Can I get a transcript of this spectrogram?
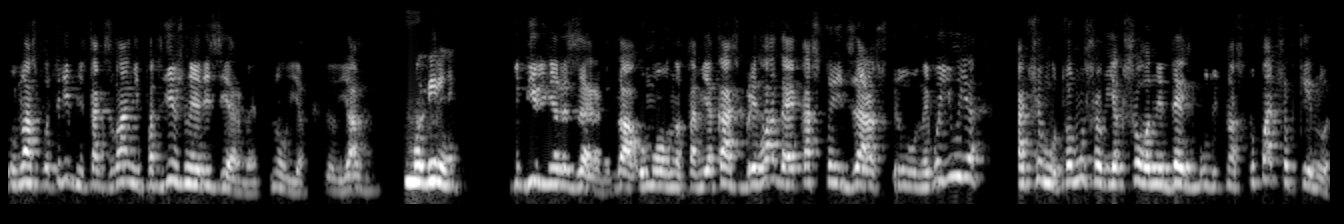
у нас потрібні так звані подвіжні резерви. Ну, як я Мобільні. Мобільні резерви. Да, умовно, там якась бригада, яка стоїть зараз в тилу, не воює. А чому? Тому що якщо вони десь будуть наступати, щоб кинули.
